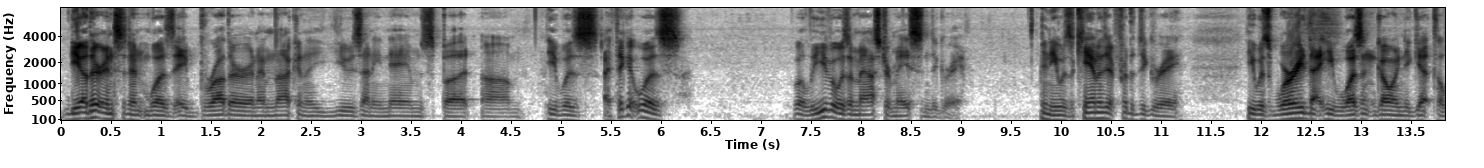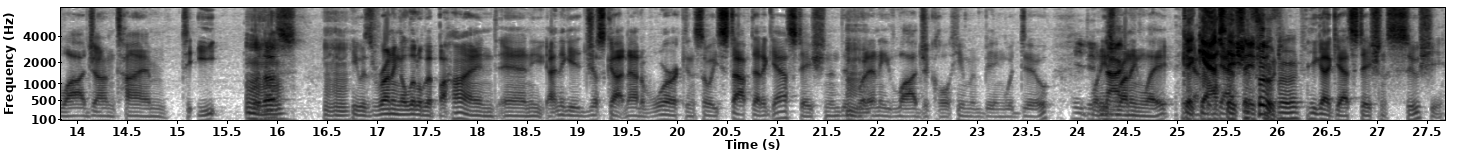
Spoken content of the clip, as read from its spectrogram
the other incident was a brother, and I'm not going to use any names, but um, he was I think it was I believe it was a master mason degree, and he was a candidate for the degree. He was worried that he wasn't going to get to lodge on time to eat with Mm-hmm. He was running a little bit behind, and he, I think he had just gotten out of work, and so he stopped at a gas station and did what any logical human being would do He did when he's running late. Get Got the gas station food. He got gas station sushi.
